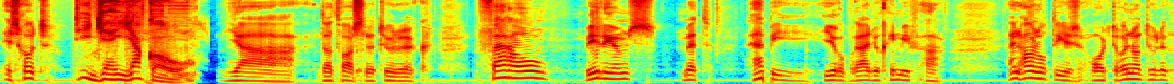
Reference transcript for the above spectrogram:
Is goed. DJ Jacco. Ja, dat was natuurlijk Pharrell Williams met Happy hier op Radio Gimiva. En Arnold die is, hoort er natuurlijk,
